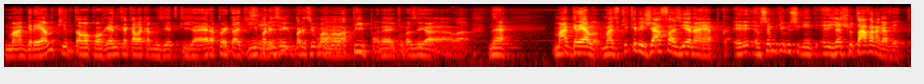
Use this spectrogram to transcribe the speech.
magrelo, que ele estava correndo com aquela camiseta que já era apertadinha, parecia, parecia uma, é. uma, pipa, né? Tipo assim, né? Magrelo, mas o que, que ele já fazia na época? Ele, eu sempre digo o seguinte: ele já chutava na gaveta.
